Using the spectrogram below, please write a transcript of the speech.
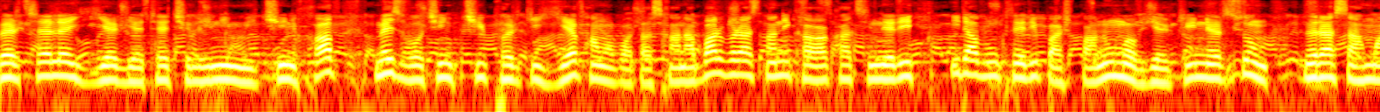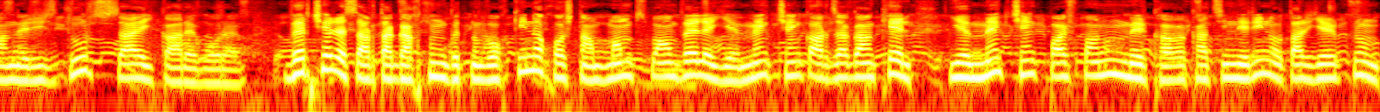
վերցրել է եւ եթե չլինի միջին խավ, մեզ ոչինչ չի փրկի եւ համապատասխանաբար Վրաստանի քաղաքացիների իրավունքների պաշտպանումը երկրի ներսում, նրա սահմաններից դուրս սա է կարևորը։ Վերջերս արտագաղթում գտնվող կինը խոշտամբամբ սպանվել է եւ մենք չենք արձագանքել եւ մենք չենք պաշտպանում մեր քաղաքացիներին օտար երկրում։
